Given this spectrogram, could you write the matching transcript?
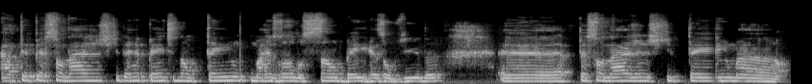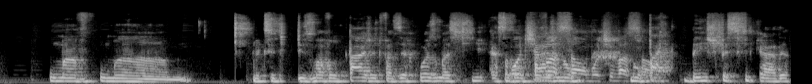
a ter personagens que de repente não têm uma resolução bem resolvida, é, personagens que têm uma, uma, uma como é que se diz, uma vontade de fazer coisas, mas que essa motivação, vontade não, motivação. não está bem especificada.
